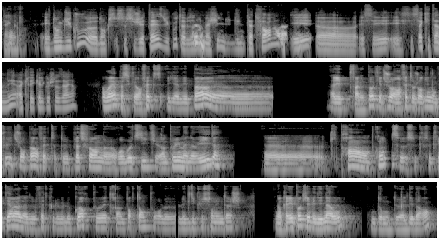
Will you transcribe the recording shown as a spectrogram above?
D'accord. Et donc du coup, euh, donc ce sujet thèse, du coup, tu as besoin d'une machine, d'une plateforme, et, euh, et c'est ça qui t'a amené à créer quelque chose derrière? Ouais, parce qu'en fait, il n'y avait pas. Euh... À l'époque, il y a toujours. En fait, aujourd'hui non plus, il n'y a toujours pas en fait, de plateforme robotique un peu humanoïde qui prend en compte ce, ce, critère-là, le fait que le, corps peut être important pour l'exécution d'une tâche. Donc à l'époque, il y avait des NAO, donc de Aldébaran,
